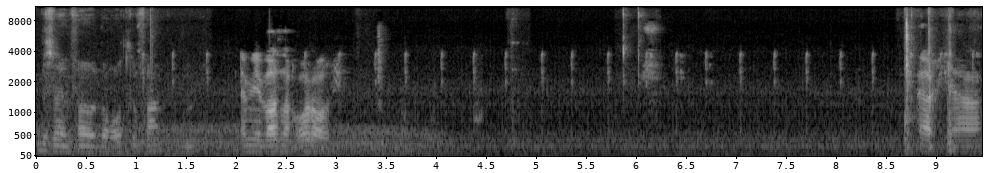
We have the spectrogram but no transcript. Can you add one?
Bist du einfach über rot gefahren? Mhm. Bei mir war es nach Orange. Ach ja.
